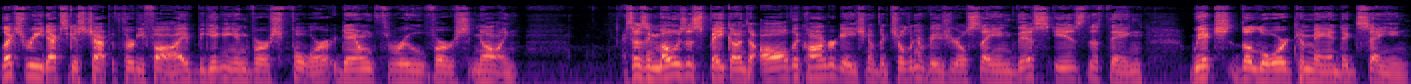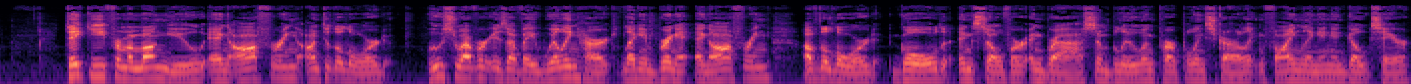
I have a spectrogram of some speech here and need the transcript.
let's read Exodus chapter 35, beginning in verse 4 down through verse 9. It says, And Moses spake unto all the congregation of the children of Israel, saying, This is the thing which the Lord commanded, saying, Take ye from among you an offering unto the Lord Whosoever is of a willing heart, let him bring it an offering of the Lord, gold and silver and brass and blue and purple and scarlet and fine linen and goat's hair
